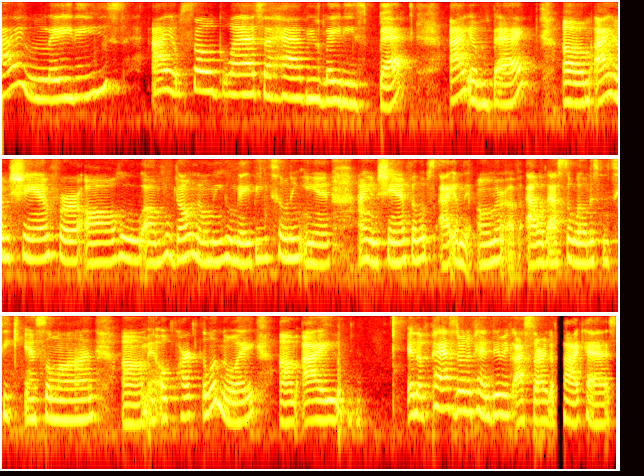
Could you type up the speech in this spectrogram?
Hi, ladies. I am so glad to have you ladies back. I am back. Um, I am Shan for all who um, who don't know me, who may be tuning in. I am Shan Phillips. I am the owner of Alabaster Wellness Boutique and Salon um, in Oak Park, Illinois. Um, I in the past during the pandemic, I started a podcast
